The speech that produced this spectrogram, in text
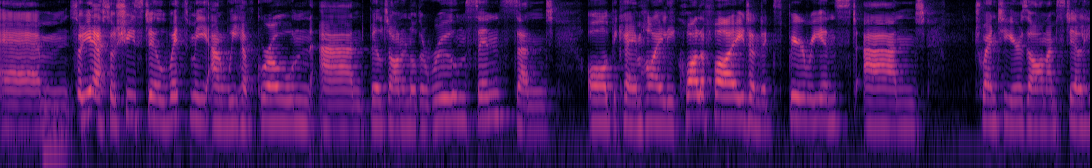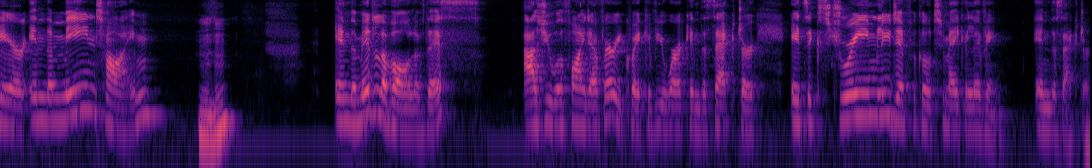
Um, so yeah, so she's still with me, and we have grown and built on another room since, and all became highly qualified and experienced. And twenty years on, I'm still here. In the meantime, Mm-hmm. in the middle of all of this, as you will find out very quick if you work in the sector, it's extremely difficult to make a living in the sector.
